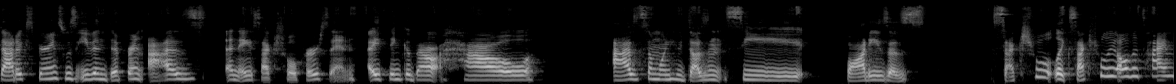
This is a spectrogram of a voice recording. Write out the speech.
that experience was even different as an asexual person. I think about how, as someone who doesn't see bodies as sexual, like sexually all the time,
